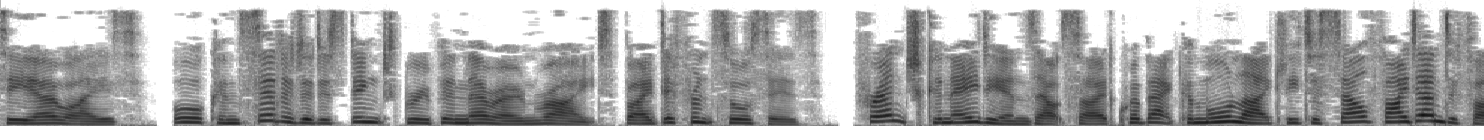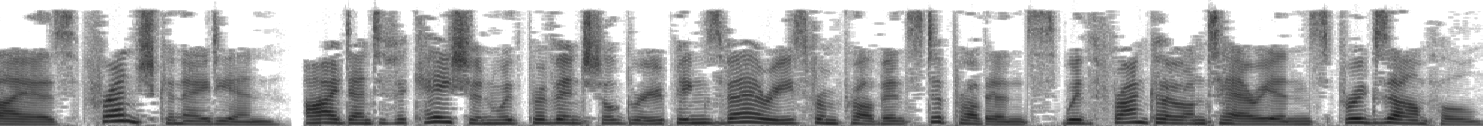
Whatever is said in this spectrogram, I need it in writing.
COIs, or considered a distinct group in their own right, by different sources. French Canadians outside Quebec are more likely to self-identify as French Canadian. Identification with provincial groupings varies from province to province, with Franco-Ontarians, for example,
